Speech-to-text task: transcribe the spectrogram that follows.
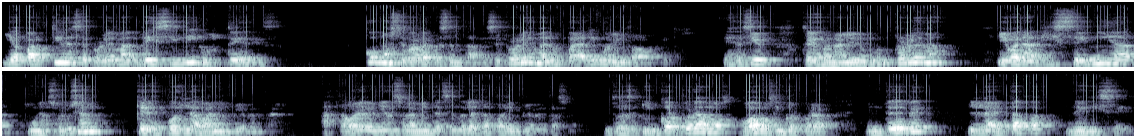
y a partir de ese problema decidir ustedes cómo se va a representar ese problema en un paradigma orientado a objetos. Es decir, ustedes van a leer un problema y van a diseñar una solución que después la van a implementar. Hasta ahora venían solamente haciendo la etapa de implementación. Entonces incorporamos, o vamos a incorporar en TDP, la etapa de diseño.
